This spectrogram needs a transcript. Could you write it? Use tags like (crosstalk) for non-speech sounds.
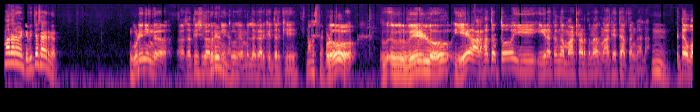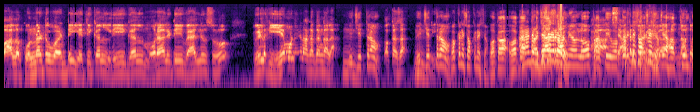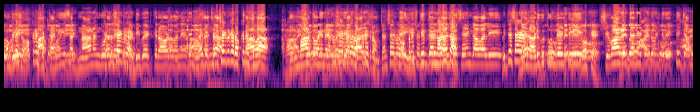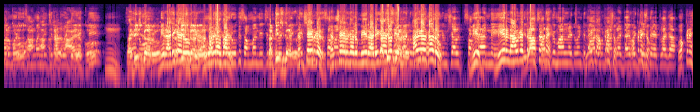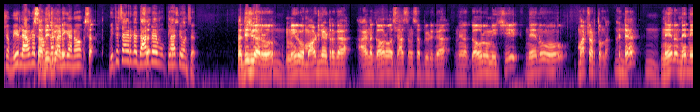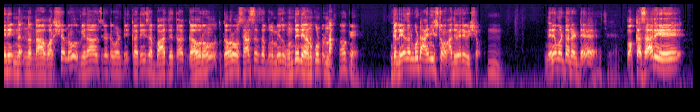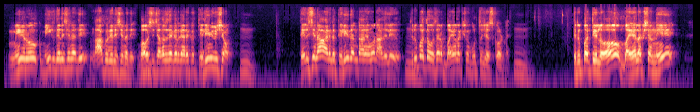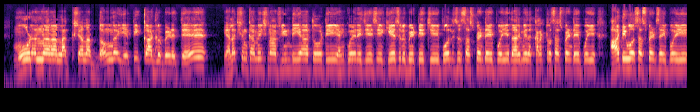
సమాధానం ఏంటి? విద్యాసాగర్ గారు. గుడ్ ఈవినింగ్ ఆ, సతీష్ గారు మీకు ఎమ్మెల్యే గారికి ఇద్దరికి. నమస్తే. ఇప్పుడు వీళ్ళు ఏ అర్హతతో ఈ ఈ రకంగా మాట్లాడుతున్నారు నాకైతే అర్థం కాల. అంటే వాళ్ళకు ఉన్నటువంటి ఎథికల్ లీగల్ మొరాలిటీ వాల్యూస్ వీళ్ళకి ఏముండయో నాకు అర్థం కాల. విచిత్రం. ఒక్కసారి విచిత్రం. ఒక్క నిమిషం ఒక్క నిమిషం. ఒక ఒక ప్రజాస్వామ్యంలో ప్రతి ఒక్కరికి హక్కు ఉంటుంది. కనీస జ్ఞానం కూడా. డిబేట్కి రావడం అనేది చంద్రశేఖర్ గారు ఒక్క నిమిషం. దుర్మార్గమైనటువంటి. కార్యక్రమం ఏం కావాలి విద్యాసాగర్ నేను గారు. అడుగుతుందేంటి. శివారెడ్డి అనేటటువంటి వ్యక్తి జమ్మల ఆయనకు- మడుగు సంబంధించినటువంటి వ్యక్తి. సతీష్ గారు మీరు అడిగారు, మీరు గారు, చంద్రశేఖర్ గారు సమాధానం చంద్రశేఖర్ గారు మీరు అడిగారు. కాదు మీరు- సమయాన్ని మీరు లేవనెత్తిన ఒక్క నిమిషం, మీరు లేవనెత్తిన. అడిగాను విద్యాసాగర్ గారు దానిపై క్లారిటీ ఉంది సార్ సతీష్ గారు మీరు మాడ్యులేటర్గా ఆయన గౌరవ శాసనసభ్యుడిగా నేను గౌరవం ఇచ్చి నేను మాట్లాడుతున్నా. అంటే నేను నేను న- వర్షను వినాల్సినటువంటి కనీస బాధ్యత గౌరవం గౌరవ శాసనసభ్యుల మీద ఉంది నేను అనుకుంటున్నా. ఓకే. ఇంకా లేదనుకుంటే ఆయన ఇష్టం అది వేరే విషయం. నేనేమంటానంటే ఒక్కసారి మీరు మీకు తెలిసినది నాకు తెలిసినది భవిష్యత్ చంద్రశేఖర్ గారికి తెలియని విషయం. తెలిసినా ఆయనకు తెలియదు అంటారేమో నాకు తెలియదు. తిరుపతి ఒకసారి బై ఎలక్షన్ గుర్తు చేసుకోండి. మ్మ్. తిరుపతిలో బై ఎలక్షన్ని మూడున్నర లక్షల దొంగ ఎపిక్ కార్డులు పెడితే ఎలక్షన్ కమిషన్ ఆఫ్ ఇండియా తోటి ఎంక్వైరీ చేసి కేసులు పెట్టించి పోలీసు సస్పెండ్ అయిపోయి దాని మీద కలెక్టర్ సస్పెండ్ అయిపోయి ఆర్డీఓ సస్పెండ్స్ అయిపోయి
